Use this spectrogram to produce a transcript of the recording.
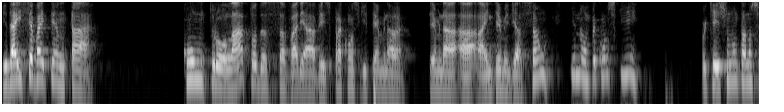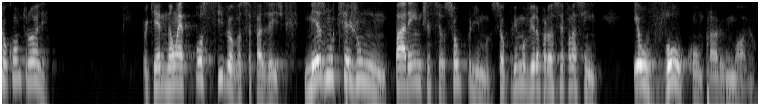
E daí você vai tentar controlar todas essas variáveis para conseguir terminar, terminar a, a intermediação e não vai conseguir, porque isso não está no seu controle. Porque não é possível você fazer isso. Mesmo que seja um parente seu, seu primo. Seu primo vira para você e fala assim: Eu vou comprar um imóvel.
